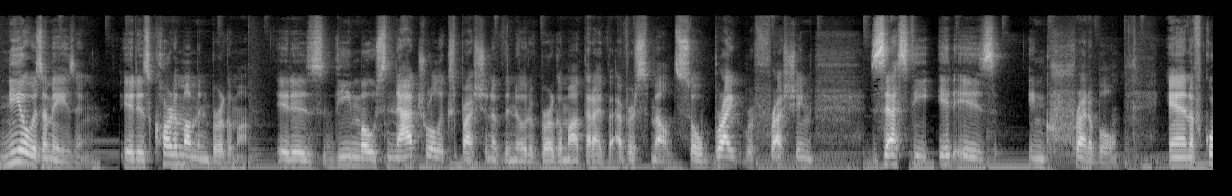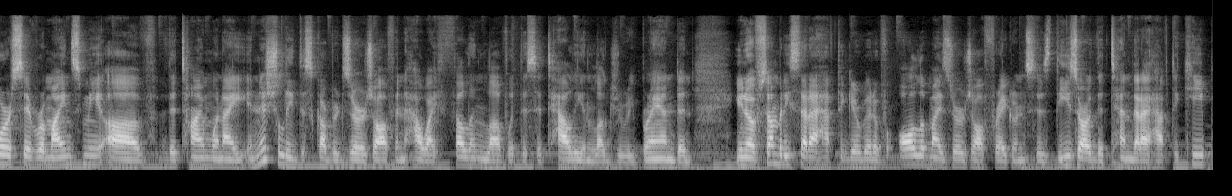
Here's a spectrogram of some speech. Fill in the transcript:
Nio is amazing. It is cardamom and bergamot. It is the most natural expression of the note of bergamot that I've ever smelled. So bright, refreshing, zesty. It is incredible. And of course, it reminds me of the time when I initially discovered Xerjoff and how I fell in love with this Italian luxury brand. And, you know, if somebody said I have to get rid of all of my Xerjoff fragrances, these are the 10 that I have to keep.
